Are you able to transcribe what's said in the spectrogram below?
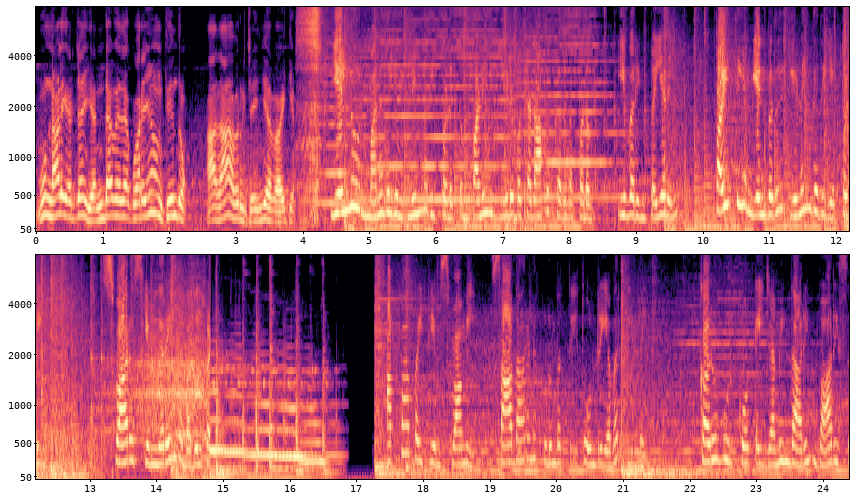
மூணு நாளைக்கு எரிச்சா எந்த வித குறையும் தீந்துடும் அதான் அவருக்கு செஞ்ச வைத்தியம். எல்லோர் மனதையும் நிம்மதிப்படுத்தும் பணியில் ஈடுபட்டதாக கருதப்படும் இவரின் பெயரில் பைத்தியம் என்பது இணைந்தது எப்படி? சுவாரஸ்யம் நிறைந்த பதில்கள். அப்பா பைத்தியம் சுவாமி சாதாரண குடும்பத்தில் தோன்றியவர் இல்லை. கருவூர் கோட்டை ஜமீன்தாரின் வாரிசு.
